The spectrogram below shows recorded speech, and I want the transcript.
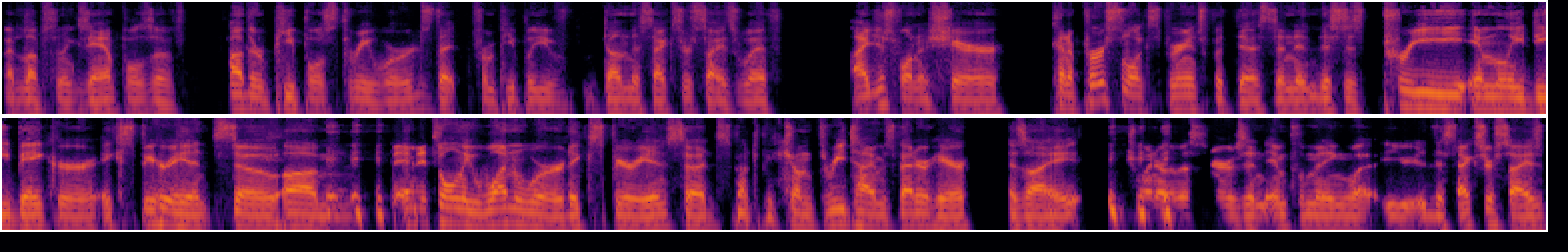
I'd love some examples of other people's three words that from people you've done this exercise with. I just want to share kind of personal experience with this, and this is pre Emily D. Baker experience. So, um, and it's only one word experience, so it's about to become three times better here as I join our listeners in implementing what this exercise.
